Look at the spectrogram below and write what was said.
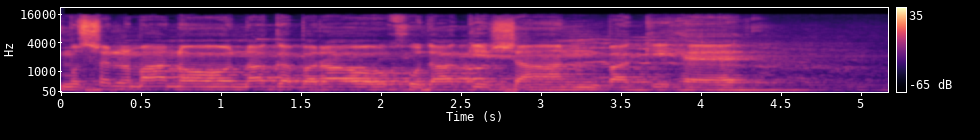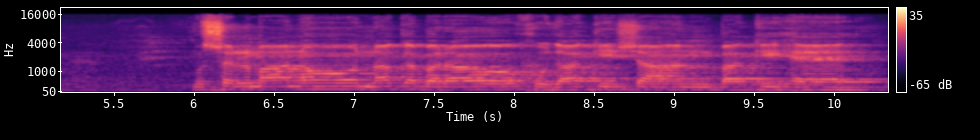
مسلمانوں، نہ گھبراؤ، خدا کی شان باقی ہے۔ مسلمانوں، نہ گھبراؤ، خدا کی شان باقی ہے۔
